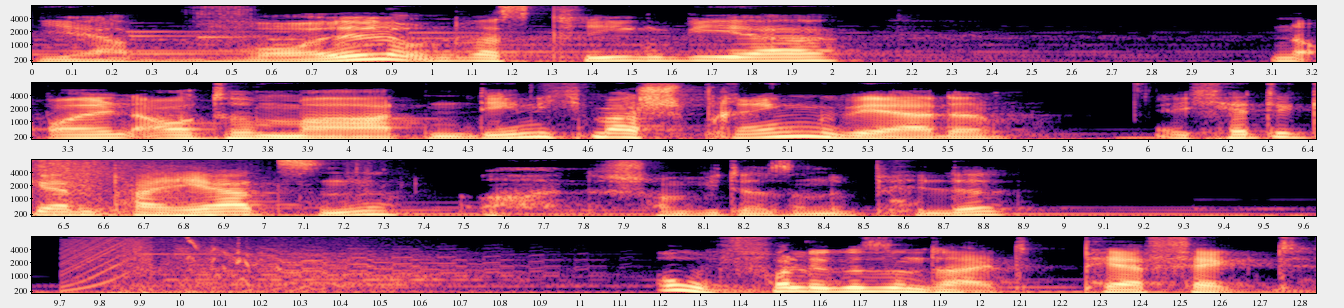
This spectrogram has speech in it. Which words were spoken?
Jawohl. Und was kriegen wir? Einen ollen Automaten, den ich mal sprengen werde. Ich hätte gern ein paar Herzen. Oh, schon wieder so eine Pille. Oh, volle Gesundheit. Perfekt.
